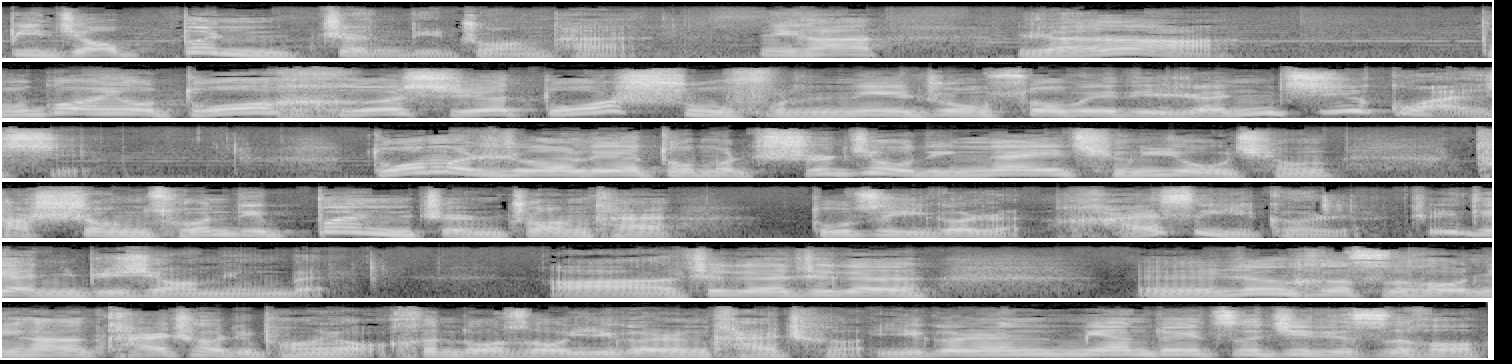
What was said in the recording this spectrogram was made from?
比较本真的状态。你看，人啊，不管有多和谐、多舒服的那种所谓的人际关系，多么热烈、多么持久的爱情、友情，它生存的本真状态，独自一个人还是一个人。这点你必须要明白啊！这个、这个，呃，任何时候，你看开车的朋友，很多时候一个人开车，一个人面对自己的时候，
